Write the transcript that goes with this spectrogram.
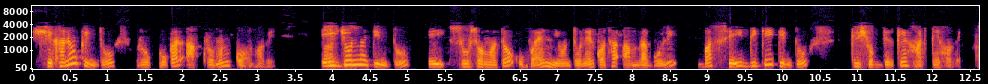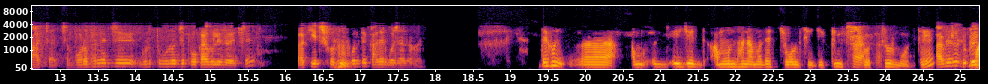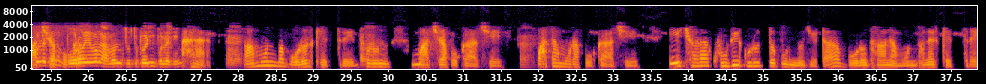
সেখানেও কিন্তু রোগ পোকার আক্রমণ কম হবে। এই জন্য কিন্তু এই সুসংহত উপায়ে নিয়ন্ত্রণের কথা আমরা বলি বা সেই দিকেই কিন্তু কৃষকদেরকে হাঁটতে হবে। আচ্ছা আচ্ছা। বড় ধানের যে গুরুত্বপূর্ণ যে পোকাগুলি রয়েছে বা কীট শত্রু বলতে কাদের বোঝানো হয়? দেখুন আহ, এই যে আমন ধান আমাদের চলছে যে কীট হ্যাঁ, শত্রুর মধ্যে আপনি তাহলে দুটোই বলে মাছরা দিন পোকা। বড় এবং আমন দুটোরই বলে দিন। হ্যাঁ হ্যাঁ। আমন বা বোরোর ক্ষেত্রে ধরুন মাছরা পোকা আছে হ্যাঁ। পাতা মোড়া পোকা আছে এছাড়া খুবই গুরুত্বপূর্ণ যেটা বোরো ধান, আমন ধানের ক্ষেত্রে,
